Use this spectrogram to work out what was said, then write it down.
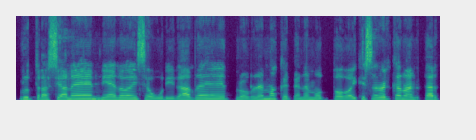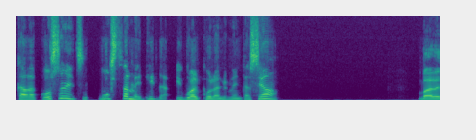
Frustraciones, miedo, inseguridades, problemas que tenemos todos. Hay que saber canalizar cada cosa en su justa medida, igual con la alimentación. Vale,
